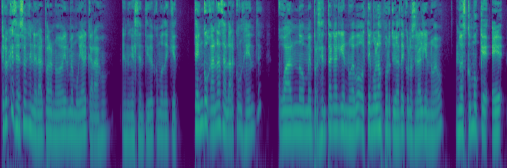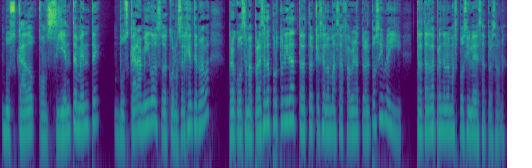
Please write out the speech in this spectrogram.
Creo que es eso en general para no irme muy al carajo. En el sentido como de que tengo ganas de hablar con gente cuando me presentan a alguien nuevo o tengo la oportunidad de conocer a alguien nuevo. No es como que he buscado conscientemente buscar amigos o conocer gente nueva, pero cuando se me aparece la oportunidad, trato de que sea lo más afable y natural posible y tratar de aprender lo más posible de esa persona.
